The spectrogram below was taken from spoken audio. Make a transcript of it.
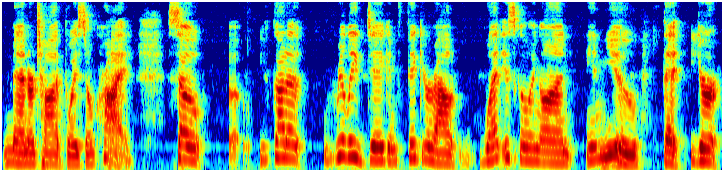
men are taught boys don't cry. So uh, you've got to really dig and figure out what is going on in you that you're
